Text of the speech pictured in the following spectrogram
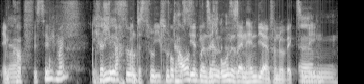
im Ja. Kopf. Wisst ihr, wie ich meine? Ich Wie verstehe macht es zu, man das? zu, Wie zu fokussiert man sich, 1000%, ohne also, sein Handy einfach nur wegzulegen? Ähm,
